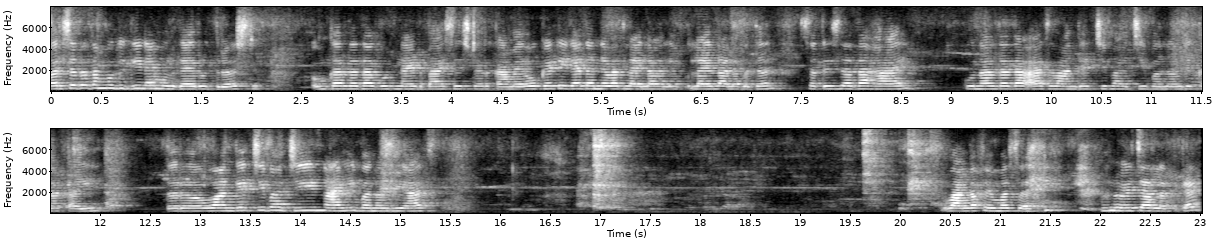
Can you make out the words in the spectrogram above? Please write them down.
हर्षदादा मुलगी नाही मुलगा आहे रुद्रश. ओंकारदादा दादा गुड नाईट बाय सिस्टर काम आहे. ओके ठीक आहे धन्यवाद लाईला आल्या लाईला आल्याबद्दल. सतीश दादा हाय कुणाल दादा आज वांग्याची भाजी बनवली का ताई? तर वांग्याची भाजी नाही बनवली आज. वांगा फेमस आहे. म्हणून विचारलं काय?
